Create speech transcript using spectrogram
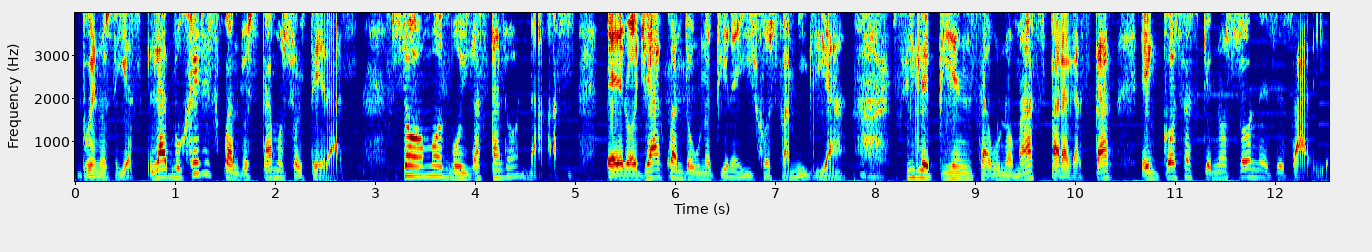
buenos días. Las mujeres cuando estamos solteras somos muy gastalonas, pero ya cuando uno tiene hijos, familia, sí le piensa uno más para gastar en cosas que no son necesarias.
